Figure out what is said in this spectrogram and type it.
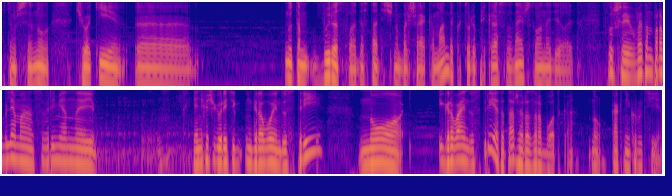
Потому что, ну, чуваки, э, ну, там выросла достаточно большая команда, которая прекрасно знает, что она делает. Слушай, в этом проблема современной, я не хочу говорить иг- игровой индустрии, но игровая индустрия — это та же разработка, ну, как ни крути.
